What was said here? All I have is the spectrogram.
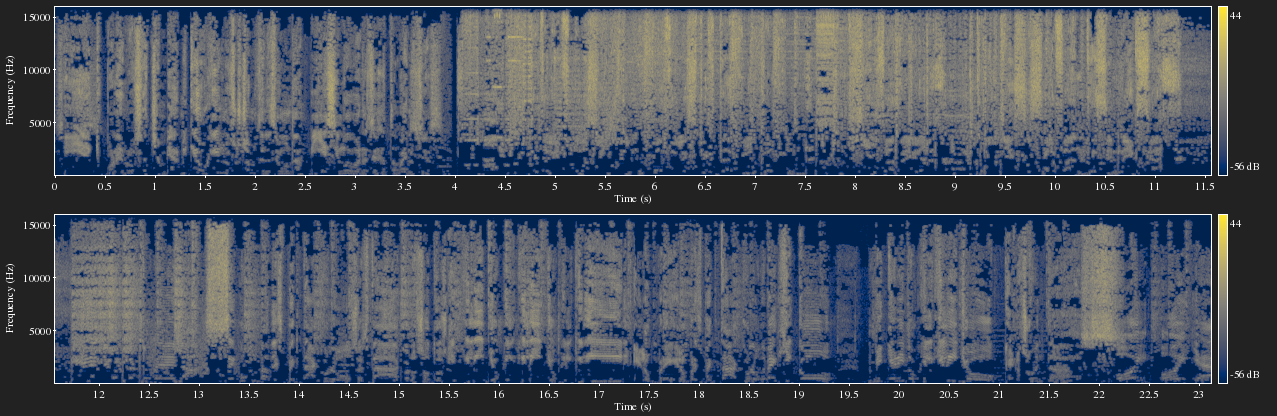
Sí, hay que ponerlos a chambear. Quedo aquí, los en la segunda. Y muy buenos días a todos. La segunda de espectáculos está con nosotros Gilquilillo, Gilquilillo, Gilquilín, el hombre, el hombre espectáculo de México. Mi querido Gilquilillo, ¿qué nos cuentas? Hoy, hoy ya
